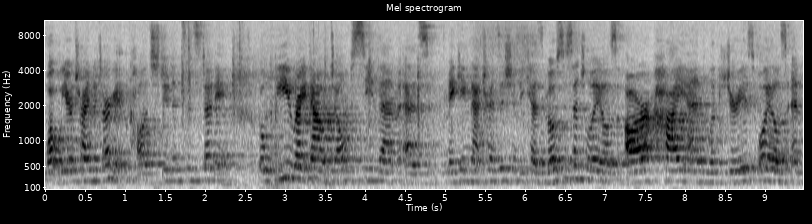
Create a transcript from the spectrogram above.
what we are trying to target, college students and studying. But we right now don't see them as making that transition because most essential oils are high-end luxurious oils and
